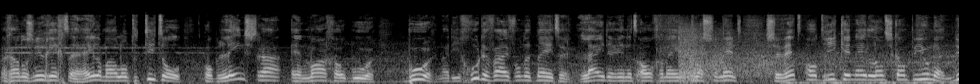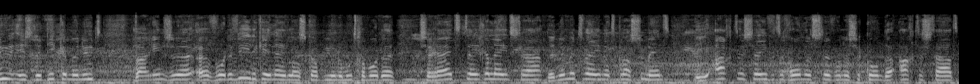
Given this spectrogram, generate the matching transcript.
We gaan ons nu richten helemaal op de titel. Op Leenstra en Margot Boer. Boer, na die goede 500 meter, leider in het algemeen klassement. Ze werd al drie keer Nederlands kampioene. Nu is de dikke minuut waarin ze uh, voor de vierde keer Nederlands kampioene moet gaan worden. Ze rijdt tegen Leenstra, de nummer 2 in het klassement. Die 78 honderdste van een seconde achter staat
